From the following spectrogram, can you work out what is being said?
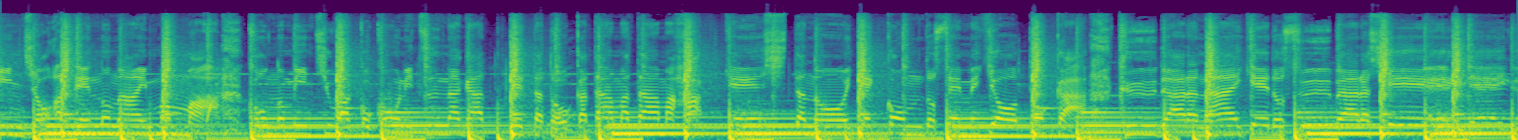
近所当てのないまま。この道はここに繋がってたとかたまたま発見したのいて今度攻めようとか。くだらないけど素晴らしい。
